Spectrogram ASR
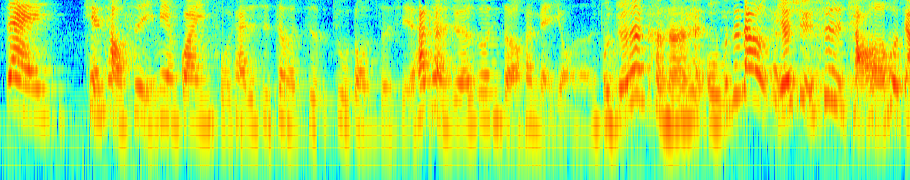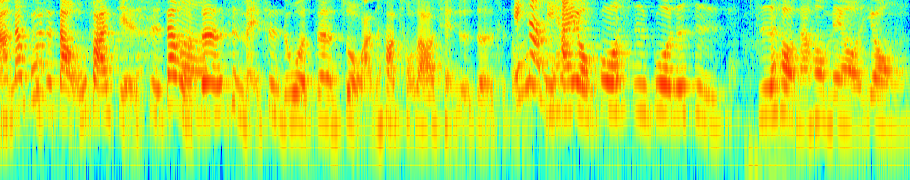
在浅草寺里面观音菩萨就是这么注注重这些，他可能觉得说你怎么会没有呢？我觉得可能 我不知道，也许是巧合或怎样，但不知道无法解释。但我真的是每次如果真的做完的话，抽到的钱就是真的是多。哎，那你还有过试过就是之后然后没有用，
